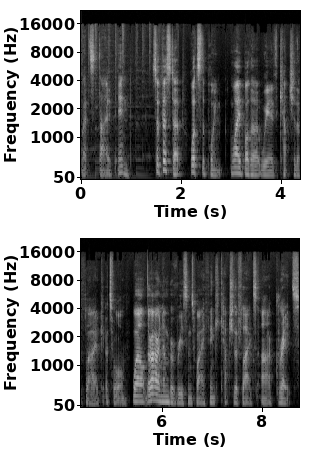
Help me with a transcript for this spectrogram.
let's dive in. So first up, what's the point? Why bother with capture the flag at all? Well, there are a number of reasons why I think capture the flags are great.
